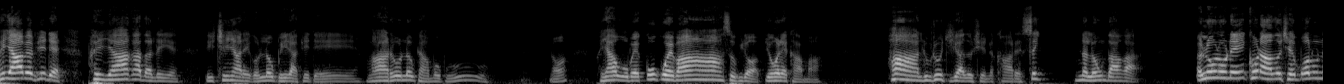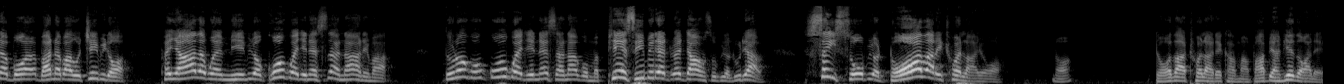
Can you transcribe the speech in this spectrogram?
ဖျားပဲဖြစ်တယ်ဖျားကတော့လေဒီချင်းရတွေကိုလှုပ်ပေးတာဖြစ်တယ်ငါတို့လှုပ်တာမဟုတ်ဘူးနော်ဖျားကိုပဲကိုးကွယ်ပါဆိုပြီးတော့ပြောတဲ့အခါမှာဟာလူတို့ကြည်ရဆိုရှင်တခါတည်းစိတ်နှလုံးသားကအလိုလိုနေခုနကဆိုရှင်ပေါ်လုံးနဲ့ဘာနာဘာကိုချိပြီးတော့ဖျားတဲ့ဘွယ်မြင်ပြီးတော့ကိုးကွယ်ခြင်းနဲ့စံနာနေမှာ သူတို့ကိုကိုးကွယ်ခြင်းနဲ့ဆန္ဒကိုမဖြည့်ဆည်းပေးတဲ့အတွက်ကြောင့်ဆိုပြီးတော့လူတွေကစိတ်ဆိုးပြီးတော့ဒေါသတွေထွက်လာရောနော်ဒေါသထွက်လာတဲ့ခါမှာဘာပြန်ဖြစ်သွားလဲ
